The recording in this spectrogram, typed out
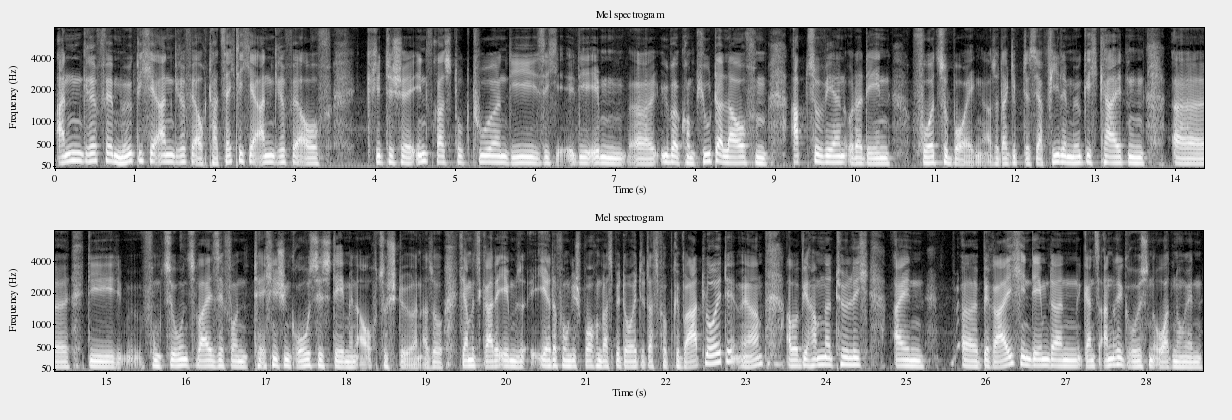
Angriffe, mögliche Angriffe, auch tatsächliche Angriffe auf kritische Infrastrukturen, die sich, die eben äh, über Computer laufen, abzuwehren oder denen vorzubeugen. Also da gibt es ja viele Möglichkeiten, äh, die Funktionsweise von technischen Großsystemen auch zu stören. Also Sie haben jetzt gerade eben eher davon gesprochen, was bedeutet das für Privatleute, ja. Aber wir haben natürlich ein äh, Bereich, in dem dann ganz andere Größenordnungen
